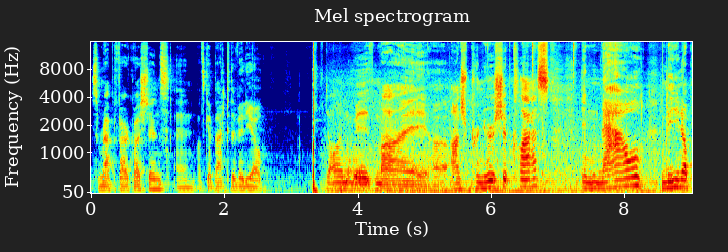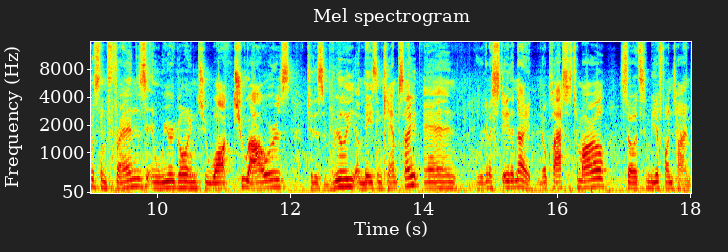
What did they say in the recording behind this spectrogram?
some rapid fire questions, and let's get back to the video. Done with my uh, entrepreneurship class, and now meeting up with some friends, and we are going to walk two hours to this really amazing campsite, and we're gonna stay the night. No classes tomorrow, so it's gonna be a fun time.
